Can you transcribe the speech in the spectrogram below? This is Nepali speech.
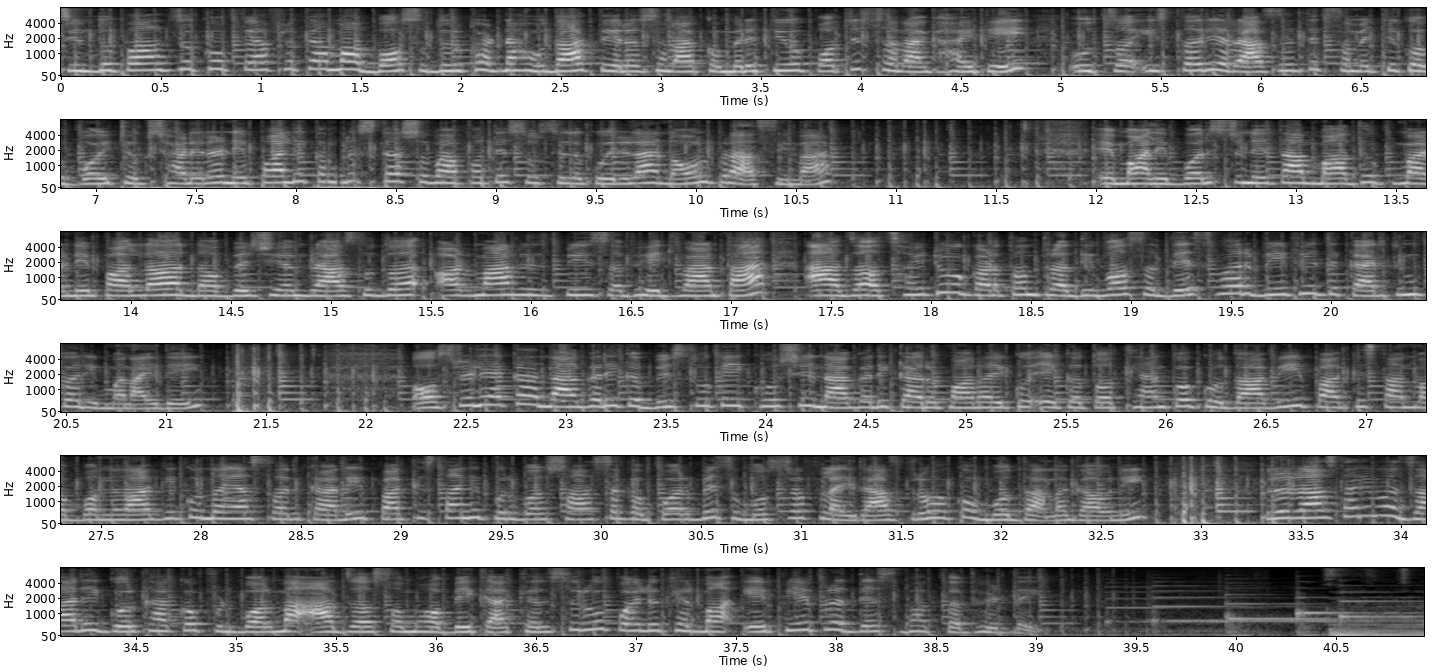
सिन्धुपाल्चोकको फ्याफ्रिकामा बस दुर्घटना हुँदा तेह्रजनाको मृत्यु पच्चिसजना घाइते। उच्च स्तरीय राजनैतिक समितिको बैठक छाडेर नेपाली कंग्रेसका सभापति सुशील कोइराला नौलपरासीमा एमाले वरिष्ठ नेता माधव कुमार नेपाल र नवेजियम राजदूत अरमान बीच भेटवार्ता आज छैटौं गणतन्त्र दिवस देशभर विविध कार्यक्रम गरी मनाइँदै। अस्ट्रेलियाका नागरिक विश्वकै खुशी नागरिकका रूपमा रहेको एक तथ्याङ्कको दावी पाकिस्तानमा बन्न लागेको नयाँ सरकारले पाकिस्तानी पूर्व शासक परवेज मुशरफलाई राजद्रोहको मुद्दा लगाउने र राजधानीमा जारी गोर्खाको फुटबलमा आज समूह बेका खेल सुरु पहिलो खेलमा एपिएफ र देशभक्त भिड्दै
